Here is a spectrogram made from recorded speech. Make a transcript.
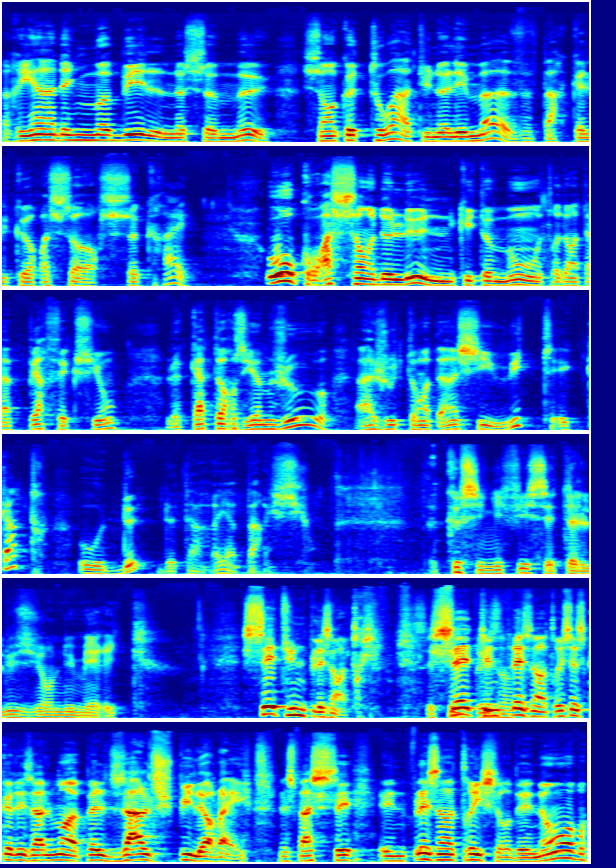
rien d'immobile ne se meut sans que toi tu ne l'émeuves par quelque ressort secret. Ô croissant de lune qui te montre dans ta perfection, le quatorzième jour, ajoutant ainsi huit et quatre, au deux de ta réapparition. Que signifie cette allusion numérique c'est une plaisanterie. C'est une, plaisanterie. C'est ce que les Allemands appellent Zahlspielerei. N'est-ce pas? C'est une plaisanterie sur des nombres.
